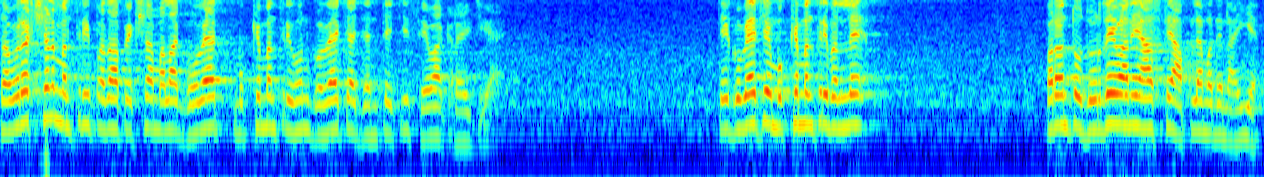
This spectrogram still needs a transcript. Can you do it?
संरक्षण मंत्री पदापेक्षा मला गोव्यात मुख्यमंत्री होऊन गोव्याच्या जनतेची सेवा करायची आहे. ते गोव्याचे मुख्यमंत्री बनले परंतु दुर्दैवाने आज ते आपल्यामध्ये नाही आहेत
